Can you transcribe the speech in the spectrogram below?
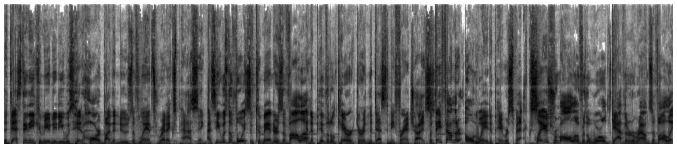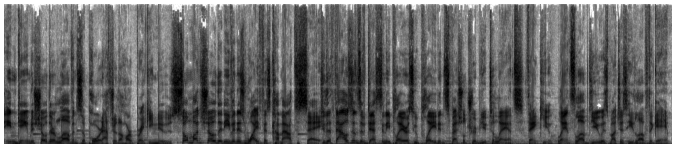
The Destiny community was hit hard by the news of Lance Reddick's passing, as he was the voice of Commander Zavala and a pivotal character in the Destiny franchise. But they found their own way to pay respects. Players from all over the world gathered around Zavala in-game to show their love and support after the heartbreaking news. So much so that even his wife has come out to say, to the thousands of Destiny players who played in special tribute to Lance, thank you. Lance loved you as much as he loved the game.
